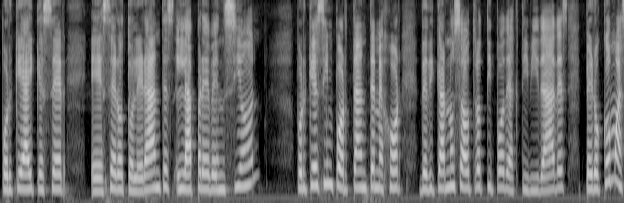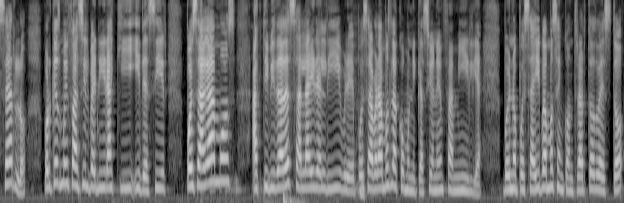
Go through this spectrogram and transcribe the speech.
por qué hay que ser eh, cero tolerantes, la prevención porque es importante mejor dedicarnos a otro tipo de actividades, pero ¿cómo hacerlo? Porque es muy fácil venir aquí y decir, pues hagamos actividades al aire libre, pues abramos la comunicación en familia. Bueno, pues ahí vamos a encontrar todo esto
